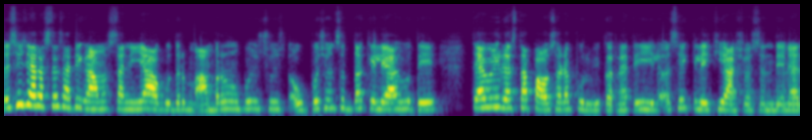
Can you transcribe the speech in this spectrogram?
तसेच या रस्त्यासाठी ग्रामस्थांनी या अगोदर आमरण उपोषण उपोषण सुद्धा केले होते. त्यावेळी रस्ता पावसाळ्यापूर्वी करण्यात येईल असे लेखी आश्वासन देण्यात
